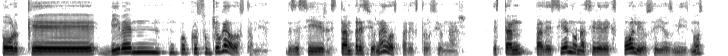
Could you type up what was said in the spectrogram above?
porque viven un poco subyugados también. Es decir, están presionados para extorsionar. Están padeciendo una serie de expolios ellos mismos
